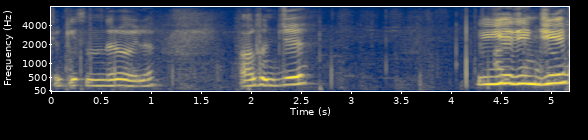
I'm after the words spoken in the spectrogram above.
Çünkü isimleri öyle. Altıncı. Yedinci. Şey.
